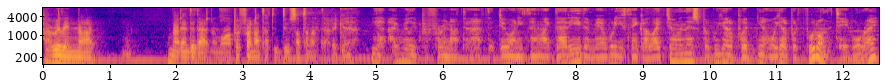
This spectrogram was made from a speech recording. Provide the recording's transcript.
I really not not into that no more. I prefer not to have to do something like that again. Yeah, I really prefer not to have to do anything like that either, man. What do you think? I like doing this, but we gotta put, you know, we gotta put food on the table, right?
